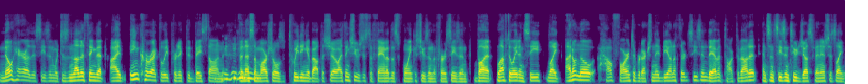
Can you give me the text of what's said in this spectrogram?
no hera this season which is another thing that i incorrectly predicted based on Vanessa Marshall's tweeting about the show. I think she was just a fan at this point because she was in the first season. But we'll have to wait and see. Like, I don't know how far into production they'd be on a third season. They haven't talked about it. And since season two just finished, it's like,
